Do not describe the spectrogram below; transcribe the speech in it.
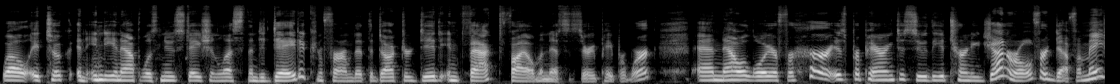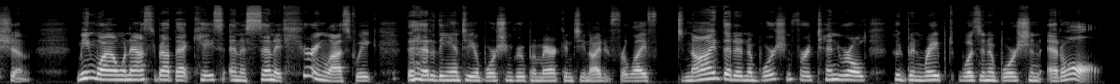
Well, it took an Indianapolis news station less than a day to confirm that the doctor did, in fact, file the necessary paperwork and now a lawyer for her is preparing to sue the attorney general for defamation. Meanwhile, when asked about that case in a Senate hearing last week, the head of the anti abortion group Americans United for Life denied that an abortion for a 10 year old who'd been raped was an abortion at all.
